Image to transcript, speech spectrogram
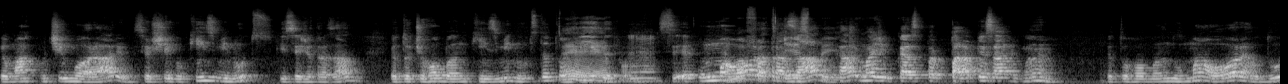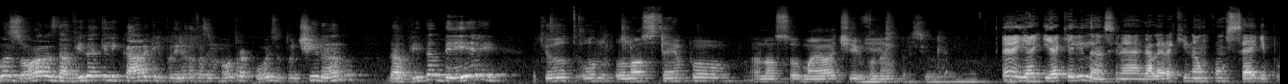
eu marco contigo um horário, se eu chego 15 minutos, que seja atrasado, eu tô te roubando 15 minutos da tua É, vida. Se- Uma, É uma hora atrasado, cara, imagina, o cara pa- parar pra pensar, mano, eu tô roubando uma hora ou duas horas da vida daquele cara que ele poderia estar fazendo uma outra coisa, eu tô tirando da vida dele. Que o, o, o nosso tempo é o nosso maior ativo, né? Precioso. É, e, é- e é aquele lance, né? A galera que não consegue, pô,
